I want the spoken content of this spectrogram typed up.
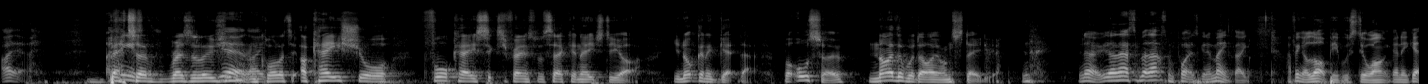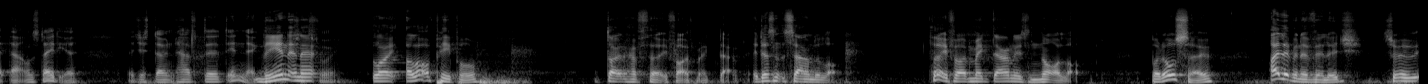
I. Better resolution yeah, and like- quality. Okay, sure, 4K 60 frames per second HDR. You're not going to get that. But also, neither would I on Stadia. No, yeah, that's that's my point. I was going to make. Like, I think a lot of people still aren't going to get that on Stadia. They just don't have the internet. The internet-. Like a lot of people don't have 35 meg down. It doesn't sound a lot. 35 meg down is not a lot. But also, I live in a village, so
